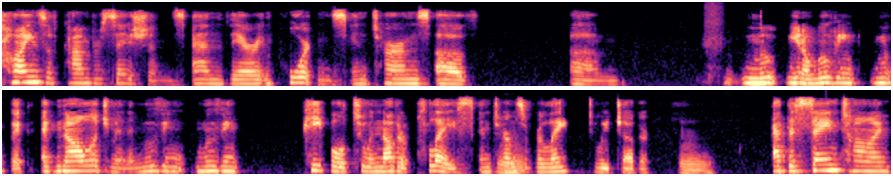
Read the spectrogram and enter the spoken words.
kinds of conversations and their importance in terms of um, mo- you know moving mo- acknowledgement and moving moving people to another place in terms mm. of relating to each other mm. at the same time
